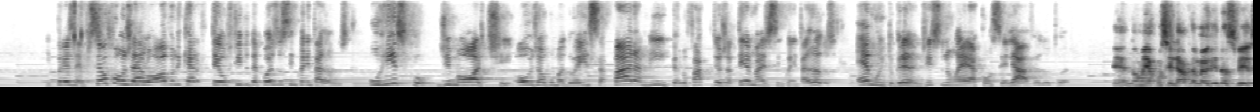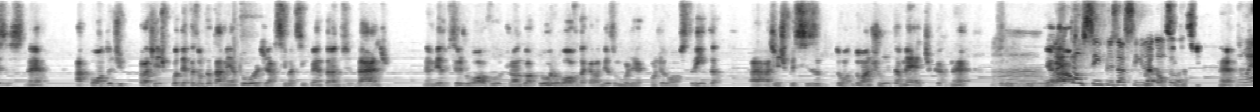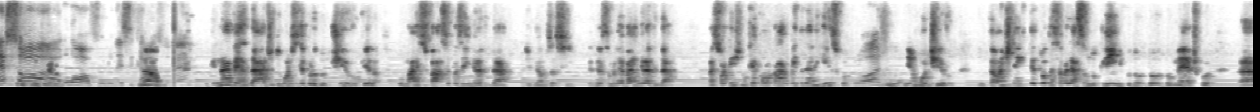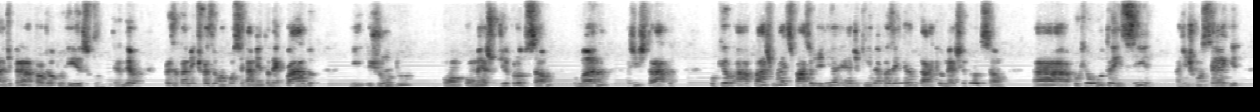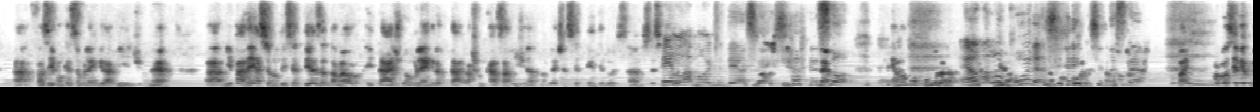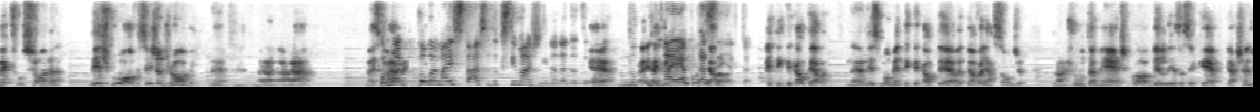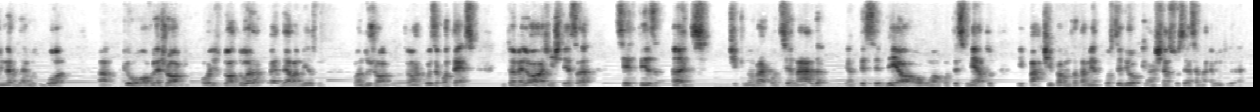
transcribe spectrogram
por exemplo, se eu congelo o óvulo e quero ter o filho depois dos 50 anos, o risco de morte ou de alguma doença para mim, pelo fato de eu já ter mais de 50 anos, é muito grande? Isso não é aconselhável, doutor? É, não é aconselhável na maioria das vezes, né? A ponto de, para a gente poder fazer um tratamento hoje acima de 50 anos de idade, né, mesmo que seja o óvulo de uma doadora, o óvulo daquela mesma mulher que congelou aos 30, a, a gente precisa de uma junta médica, né? Ah, não é tão simples assim, né, é doutor? Assim, né? Não é só o óvulo nesse caso, não. né? Porque, na verdade, do ponto de vista reprodutivo, Keila, o mais fácil é fazer engravidar, digamos assim. Entendeu? Essa mulher vai engravidar. mas só que a gente não quer colocar a vida dela em risco. Lógico. Nenhum motivo. Então a gente tem que ter toda essa avaliação do clínico, do, do, do médico uh, de pré-natal de alto risco, entendeu? Para exatamente fazer um aconselhamento adequado e junto com, com o médico de reprodução humana, a gente trata. Porque a parte mais fácil, eu diria, é de quem vai fazer engravidar, que é o médico de reprodução. Ah, porque o ultra em si, a gente consegue ah, fazer com que essa mulher engravide, né? Ah, me parece, eu não tenho certeza, da maior idade de uma mulher engravidar, eu acho um casal indiano, a mulher tinha 72 anos, 62 Pelo amor de Deus, gente. né? É uma loucura. É uma loucura, é uma loucura gente do céu. Mas para você ver como é que funciona, desde que o ovo seja jovem, né? Uhum. Mas, como, claro, é, como, é, mais fácil do que se imagina, né, doutor? É. No, aí, na época certa. Aí tem que ter cautela, né? Nesse momento tem que ter cautela, ter uma avaliação de, uma junta médica, falar, ó, beleza, você quer? Porque a chance de engravidar é muito boa, tá? porque o óvulo é jovem. Hoje, doadora é dela mesmo quando jovem. Então a coisa acontece. Então é melhor a gente ter essa certeza antes de que não vai acontecer nada e anteceder algum acontecimento e partir para um tratamento posterior, porque a chance de sucesso é, é muito grande.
